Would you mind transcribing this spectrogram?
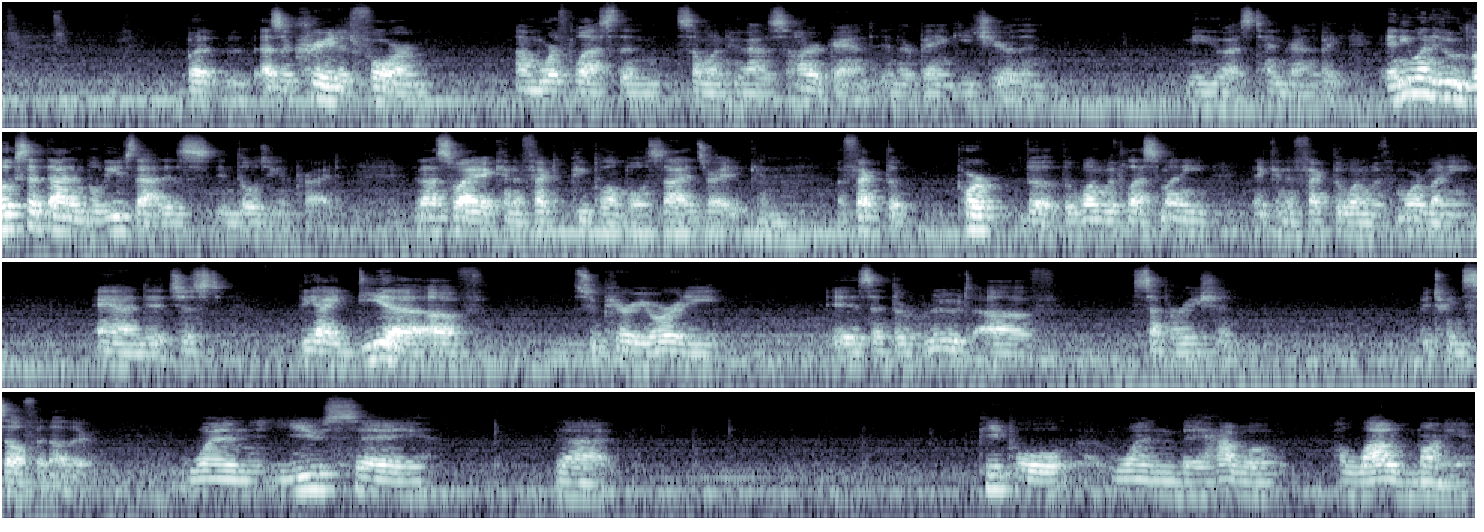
but as a created form, I'm worth less than someone who has 100 grand in their bank each year than me who has 10 grand in the bank. Anyone who looks at that and believes that is indulging in pride. And that's why it can affect people on both sides, right? It can mm-hmm. affect the poor, the, the one with less money, it can affect the one with more money. And it just, the idea of superiority is at the root of separation between self and other. When you say that people, when they have a, a lot of money,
